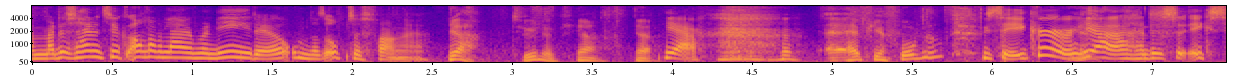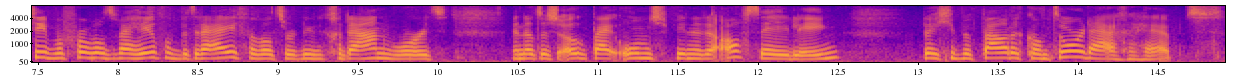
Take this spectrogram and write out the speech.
maar er zijn natuurlijk allerlei manieren om dat op te vangen. Ja, tuurlijk. Ja, ja. Ja, Uh, heb je een voorbeeld? zeker. Ja. Dus ik zie bijvoorbeeld bij heel veel bedrijven wat er nu gedaan wordt... en dat is ook bij ons binnen de afdeling... dat je bepaalde kantoordagen hebt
